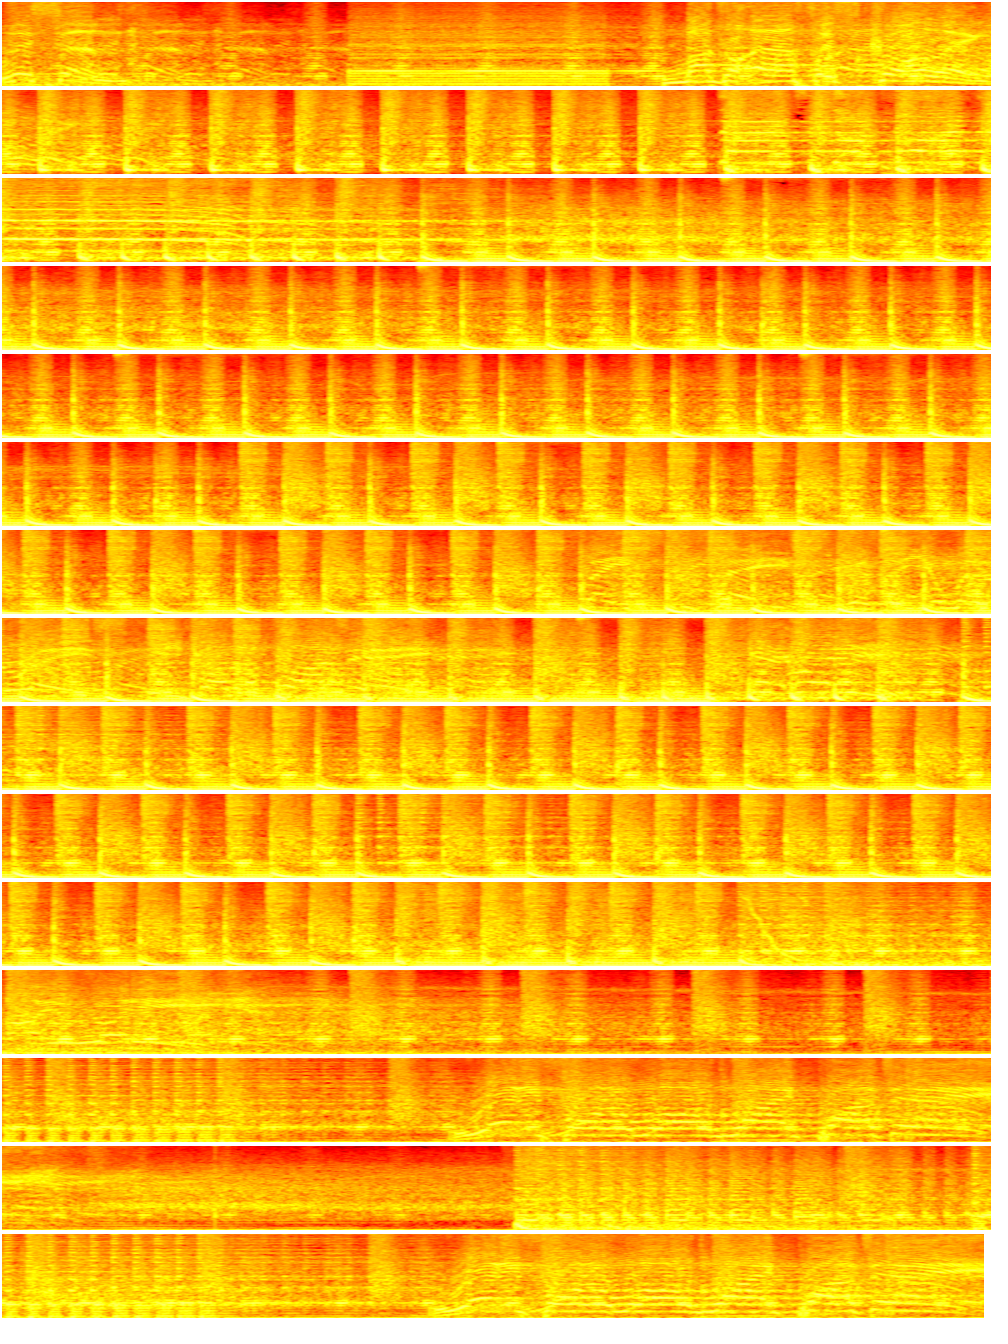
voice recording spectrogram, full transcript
Listen. Mother Earth is calling. Ready? For a worldwide party? Ready for a worldwide party?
